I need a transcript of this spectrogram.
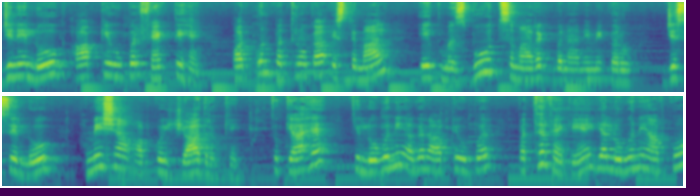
जिन्हें लोग आपके ऊपर फेंकते हैं, और उन पत्थरों का इस्तेमाल एक मज़बूत स्मारक बनाने में करो, जिससे लोग हमेशा आपको याद रखें। तो क्या है कि लोगों ने अगर आपके ऊपर पत्थर फेंके हैं, या लोगों ने आपको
